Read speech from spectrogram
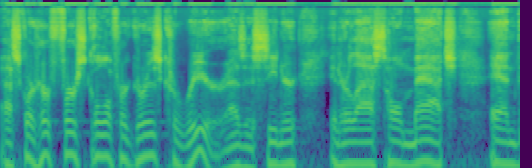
uh, scored her first goal of her Grizz career as a senior in her last home match, and.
